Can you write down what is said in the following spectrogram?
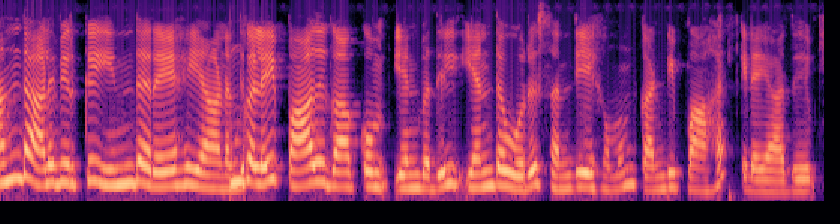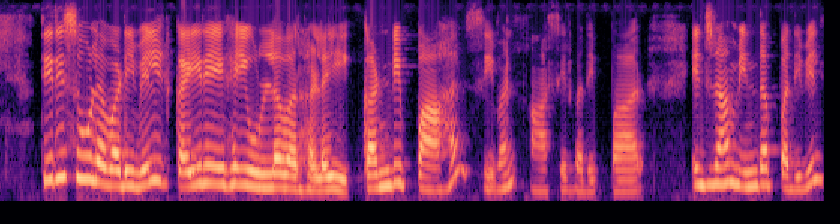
அந்த அளவிற்கு இந்த ரேகையானது உங்களை பாதுகாக்கும் என்பதில் எந்த ஒரு சந்தேகமும் கண்டிப்பாக கிடையாது. திரிசூல வடிவில் கைரேகை உள்ளவர்களை கண்டிப்பாக சிவன் ஆசிர்வதிப்பார். இன்று நாம் இந்த பதிவில்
